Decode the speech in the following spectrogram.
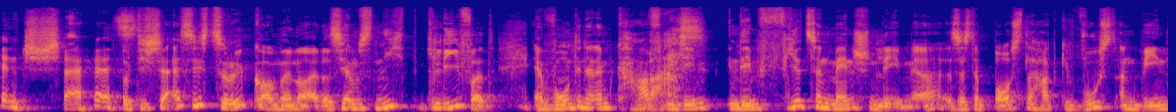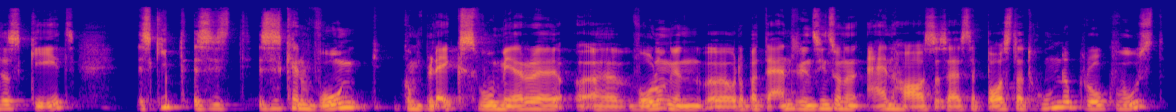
Ein Scheiß. Und die Scheiße ist zurückgekommen, Alter. Sie haben es nicht geliefert. Er wohnt in einem Kaff, in dem, in dem 14 Menschen leben, ja. Das heißt, der Postler hat gewusst, an wen das geht. Es gibt, es ist, es ist kein Wohnkomplex, wo mehrere äh, Wohnungen äh, oder Parteien drin sind, sondern ein Haus. Das heißt, der Postler hat 100 pro gewusst,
